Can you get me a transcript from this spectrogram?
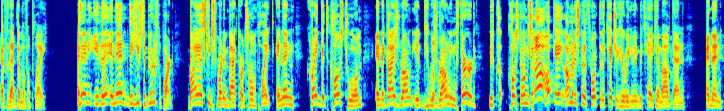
after that dumb of a play. And then, and then the, here's the beautiful part: Baez keeps running back towards home plate, and then Craig gets close to him, and the guy's round. He was rounding third. He's cl- close to home. He's like, "Oh, okay. I'm just going to throw it to the catcher here. We can maybe take him out then." And then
